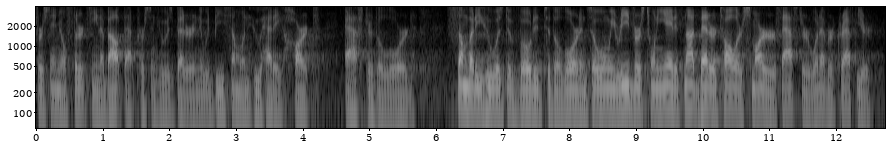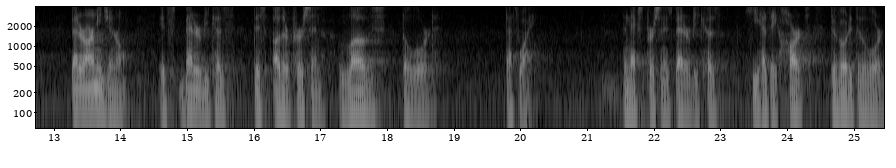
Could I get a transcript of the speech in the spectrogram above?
1 Samuel 13 about that person who was better, and it would be someone who had a heart after the Lord, somebody who was devoted to the Lord. And so when we read verse 28, it's not better, taller, smarter, faster, whatever, craftier, better army general. It's better because this other person loves the Lord. That's why. The next person is better because he has a heart devoted to the Lord.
